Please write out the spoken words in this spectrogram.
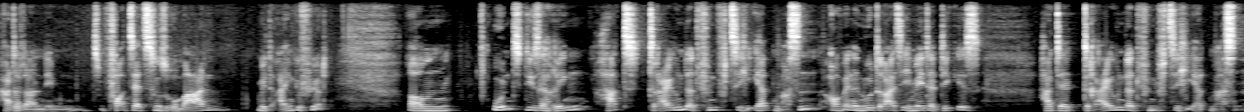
Hat er dann im Fortsetzungsroman mit eingeführt. Ähm, und dieser Ring hat 350 Erdmassen, auch wenn er nur 30 Meter dick ist, hat er 350 Erdmassen.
